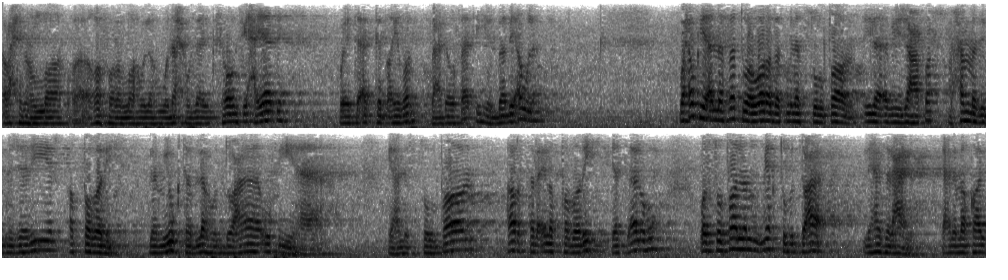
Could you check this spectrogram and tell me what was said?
رحمه الله وغفر الله له ونحو ذلك سواء في حياته ويتأكد أيضا بعد وفاته من باب أولى. وحكي أن فتوى وردت من السلطان إلى أبي جعفر محمد بن جرير الطبري. لم يكتب له الدعاء فيها. يعني السلطان أرسل إلى الطبري يسأله والسلطان لم يكتب الدعاء لهذا العالم. يعني ما قال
